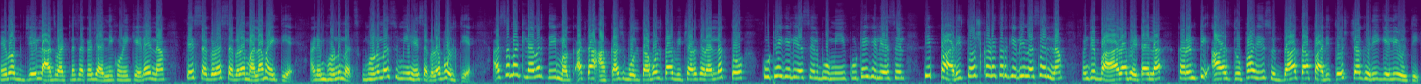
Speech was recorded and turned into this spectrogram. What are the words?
हे बघ जे लाज वाटण्यासारखं ज्यांनी कोणी केलंय ना ते सगळं सगळं मला माहिती आहे आणि म्हणूनच म्हणूनच मी हे सगळं बोलतीये. असं म्हटल्यावरती मग आता आकाश बोलता बोलता विचार करायला लागतो कुठे गेली असेल भूमी? कुठे गेली असेल? ती पारितोषकडे तर गेली नसेल ना? म्हणजे बाळाला भेटायला कारण ती आज दुपारी सुद्धा आता पारितोषच्या घरी गेली होती.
